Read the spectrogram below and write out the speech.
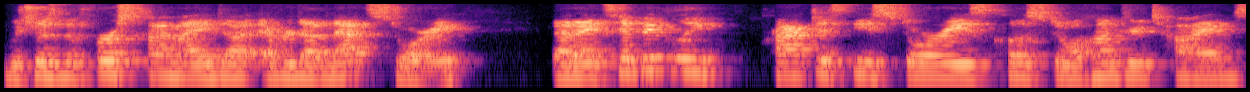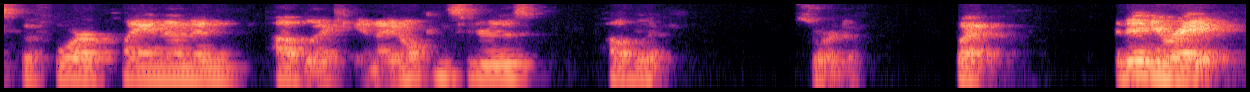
which was the first time I had ever done that story, that I typically practice these stories close to 100 times before playing them in public. And I don't consider this public, sort of. But at any rate,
